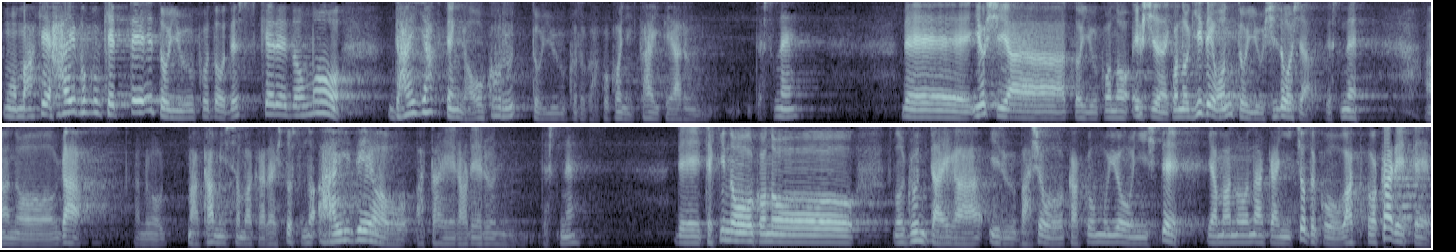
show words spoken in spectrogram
もう負け敗北決定ということですけれども大逆転が起こるということがここに書いてあるんですね。でヨシアというこのヨシアじゃないこのギデオンという指導者ですね。あのがあの、まあ、神様から一つのアイデアを与えられるんですね。で敵のこのその軍隊がいる場所を囲むようにして山の中にちょっとこう分かれて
